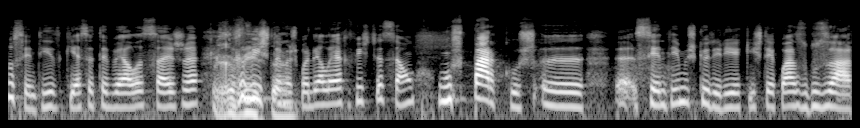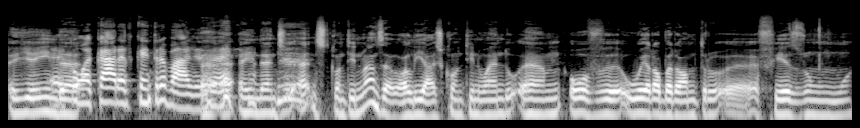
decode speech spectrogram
no sentido que essa tabela seja revista. revista. Mas quando ela é revista, são uns parcos uh, uh, cêntimos que eu diria que isto é quase gozar ainda, com a cara de quem trabalha. É? Ainda antes, antes, de continuarmos, aliás, continuando, um, houve o Eurobarómetro fez um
